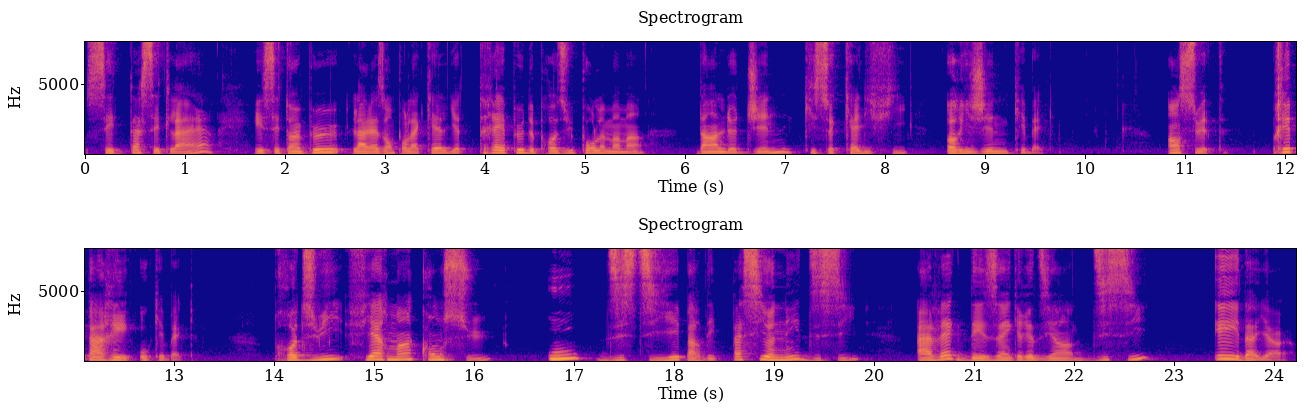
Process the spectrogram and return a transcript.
c'est assez clair et c'est un peu la raison pour laquelle il y a très peu de produits pour le moment dans le gin qui se qualifie Origine Québec. Ensuite, préparé au Québec produit fièrement conçu ou distillé par des passionnés d'ici avec des ingrédients d'ici et d'ailleurs.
